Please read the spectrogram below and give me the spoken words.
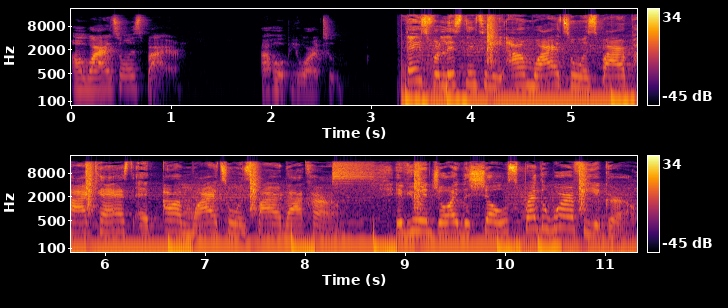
I'm wired to inspire. I hope you are too. Thanks for listening to the I'm Wired to Inspire podcast at I'mWiredToInspire.com. If you enjoyed the show, spread the word for your girl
